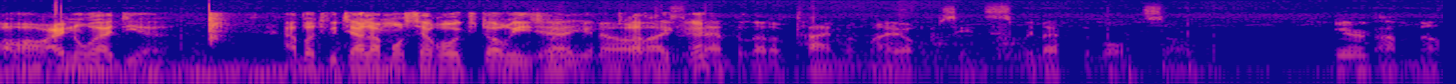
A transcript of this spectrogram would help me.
Oh, I no idea. How about we tell our most heroic stories? Yeah, when you know, I traveling, huh? spent a lot of time on my own since we left the vault, so Yeah. I'm not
